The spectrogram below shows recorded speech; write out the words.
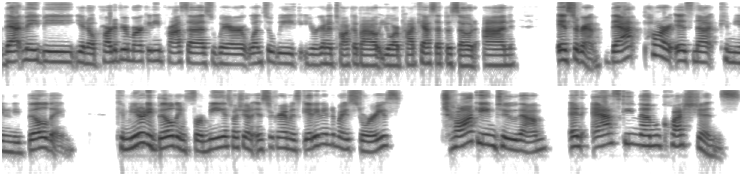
That may be, you know, part of your marketing process where once a week you're going to talk about your podcast episode on Instagram. That part is not community building. Community building for me, especially on Instagram, is getting into my stories, talking to them, and asking them questions.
